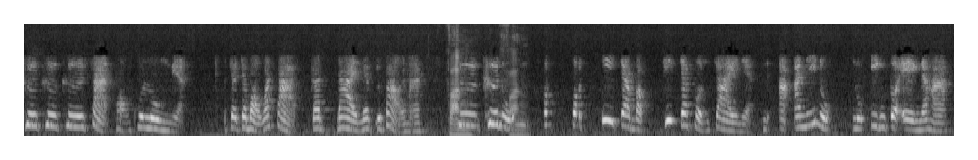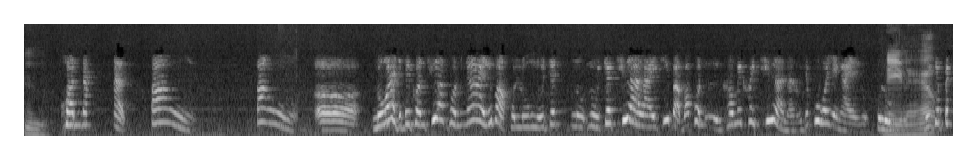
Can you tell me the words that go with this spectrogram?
คือคือคือศาสตร์ของคุณลุงเนี่ย จะจะบอกว่าศาสตร์ก็ได้หรือเปล่านะคะฟังคือคือหนูฟังคนที่จะแบบที่จะสนใจเนี่ยอะอันนี้หนูหนูอิงตัวเองนะคะอืมคนนั้นน่ะ ต้องต้อง เออหนูอาจจะเป็นคนเชื่อคนง่าย หรือเปล่าคุณลุงหนูจะหนูหนูจะเชื่ออะไรที่แบบว่าคนอื่นเขาไม่ค่อยเชื่อนะหนูจะพูดว่ายังไงคุณลุงดีแล้หนูวจะเป็น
